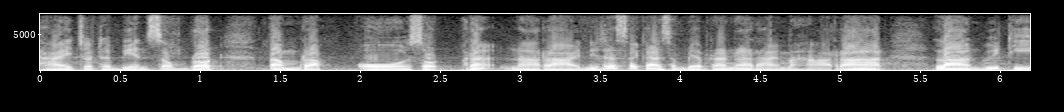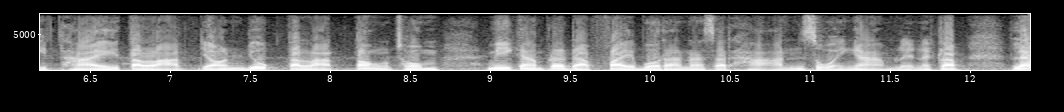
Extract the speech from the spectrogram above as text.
ไทยจดทะเบียนสมรสตำรับโอสถพระนารายณ์นิทรรศการสมเด็จพระนารายณ์มหาราช ลานวิถีไทย ตลาดย้อนยุค ตลาดต้องชม มีการประดับไฟโบราณสถานสวยงามเลยนะครับ และ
